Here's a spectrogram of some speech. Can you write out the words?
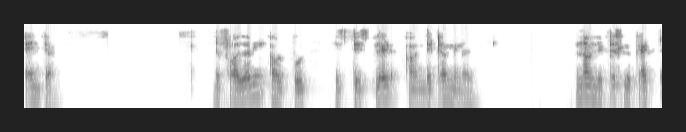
enter. The following output is displayed on the terminal. Now let us look at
